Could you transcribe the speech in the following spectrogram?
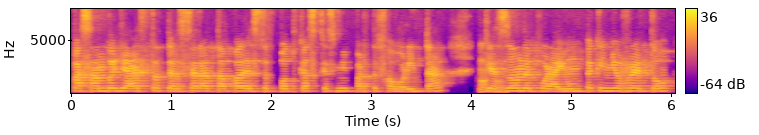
pasando ya a esta tercera etapa de este podcast, que es mi parte favorita, que es donde por ahí un pequeño reto.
